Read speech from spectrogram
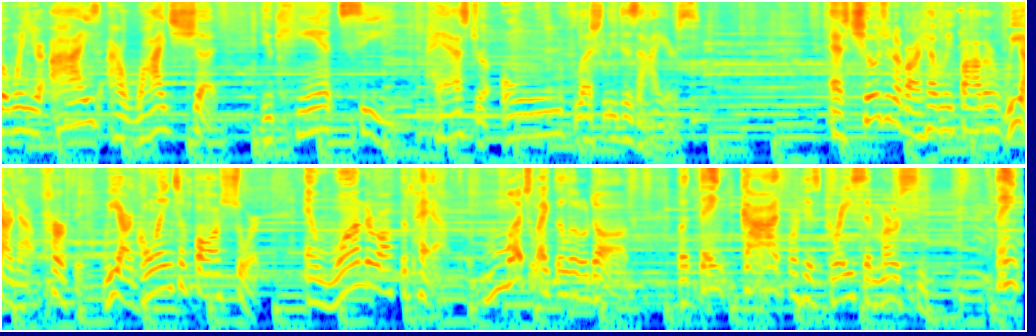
But when your eyes are wide shut, you can't see past your own fleshly desires. As children of our Heavenly Father, we are not perfect. We are going to fall short and wander off the path, much like the little dog. But thank God for His grace and mercy. Thank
